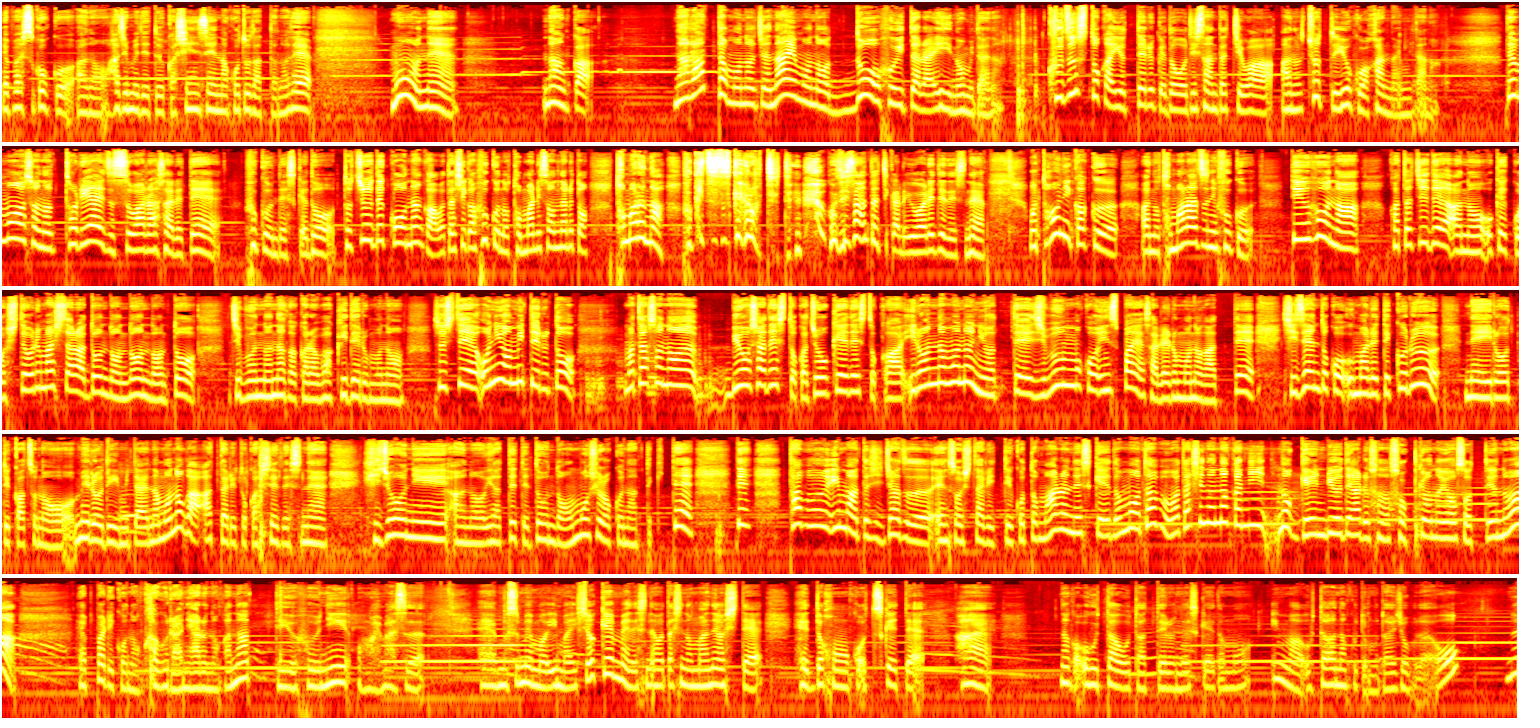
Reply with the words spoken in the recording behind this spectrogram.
やっぱりすごくあの初めてというか新鮮なことだったのでもうねなんか習ったものじゃないものをどう吹いたらいいのみたいな。崩すとか言ってるけどおじさんたちはあのちょっとよくわかんないみたいな。でもそのとりあえず座らされて吹くんですけど途中でこうなんか私が吹くの止まりそうになると「止まるな吹き続けろ」って言っておじさんたちから言われてですね、まあ、とにかくあの止まらずに吹く。っていう風な形であのお結構しておりましたらどんどんどんどんと自分の中から湧き出るもの。そして鬼を見てるとまたその描写ですとか情景ですとかいろんなものによって自分もこうインスパイアされるものがあって自然とこう生まれてくる音色っていうかそのメロディーみたいなものがあったりとかしてですね非常にあのやっててどんどん面白くなってきてで多分今私ジャズ演奏したりっていうこともあるんですけれども多分私の中にの源流であるその即興の要素っていうのはやっぱりこの神楽にあるのかなっていうふうに思います。えー、娘も今一生懸命ですね私の真似をしてヘッドホンをこうつけてはいなんかお歌を歌ってるんですけれども今歌わなくても大丈夫だよ。ね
